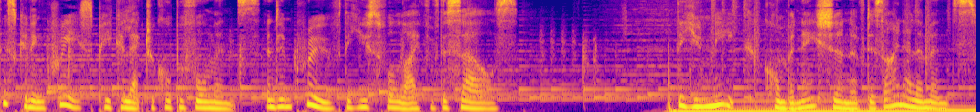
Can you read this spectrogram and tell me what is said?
This can increase peak electrical performance and improve the useful life of the cells. The unique combination of design elements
